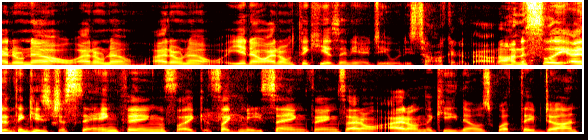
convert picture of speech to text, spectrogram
I don't know. I don't know. I don't know. You know, I don't think he has any idea what he's talking about. Honestly, I think he's just saying things like it's like me saying things. I don't. I don't think he knows what they've done.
